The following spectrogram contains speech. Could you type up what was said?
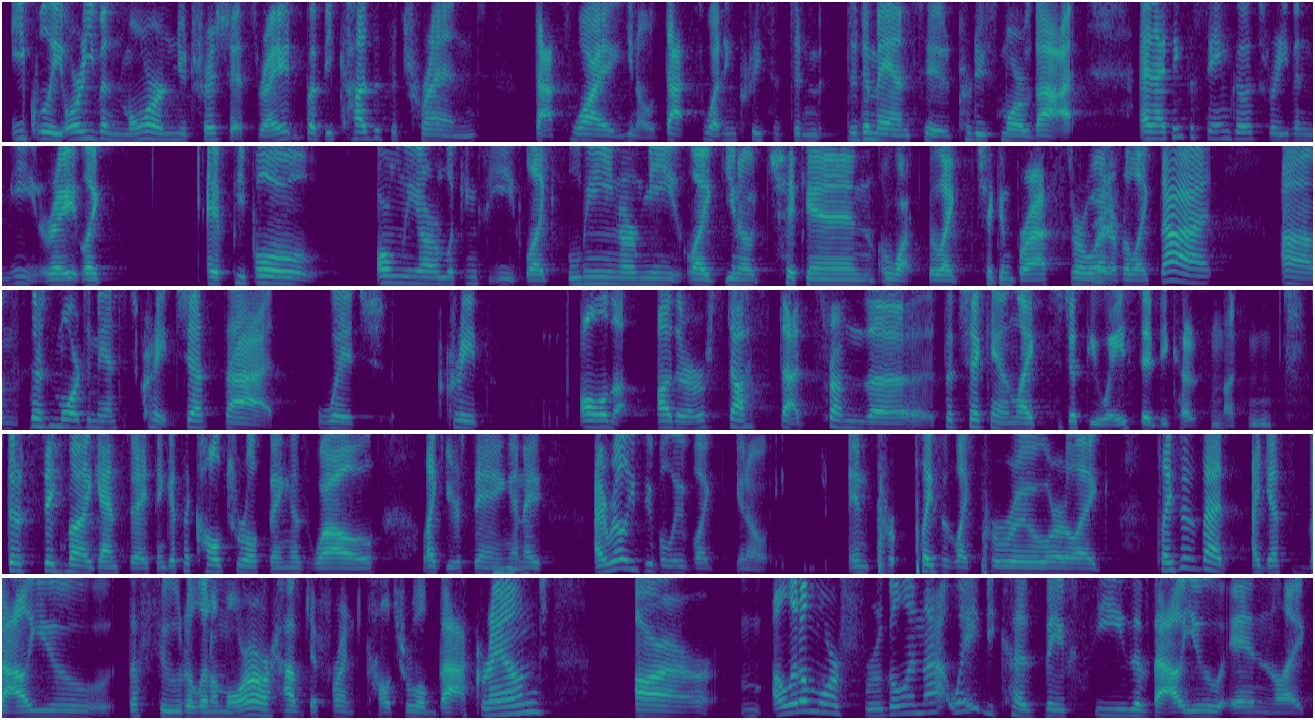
equally or even more nutritious right but because it's a trend that's why you know that's what increases dem- the demand to produce more of that and i think the same goes for even meat right like if people only are looking to eat like lean or meat like you know chicken what like chicken breasts or Right. whatever like that um, there's more demand to create just that which creates all the other stuff that's from the the chicken like to just be wasted because like, there's stigma against it. I think it's a cultural thing as well like you're saying. And i i really do believe like you know in per- places like peru or like places that i guess value the food a little more or have different cultural background are a little more frugal in that way because they see the value in like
